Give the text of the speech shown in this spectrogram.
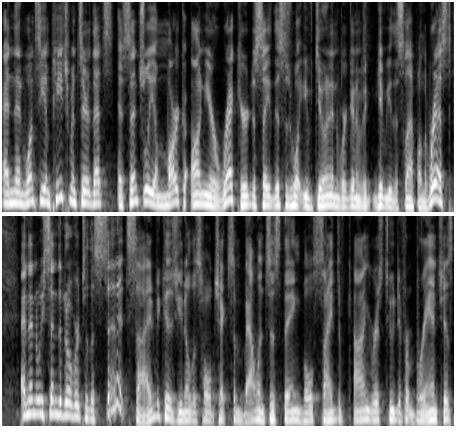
And then once the impeachment's there, that's essentially a mark on your record to say this is what you've done and we're going to give you the slap on the wrist. And then we send it over to the Senate side because, you know, this whole checks and balances thing, both sides of Congress, two different branches,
